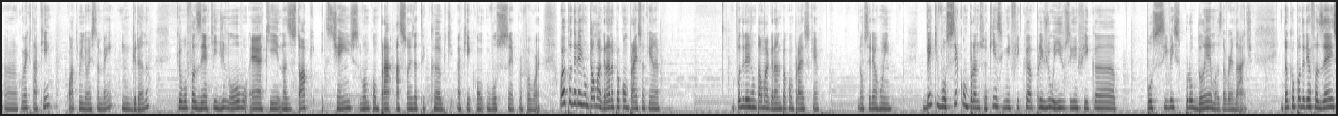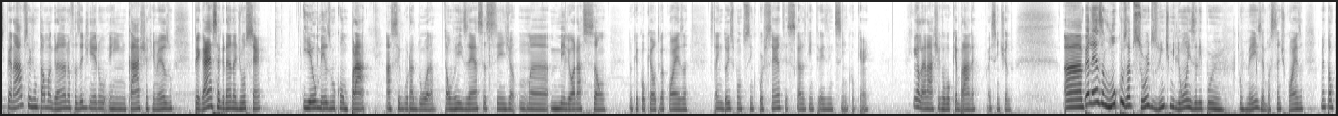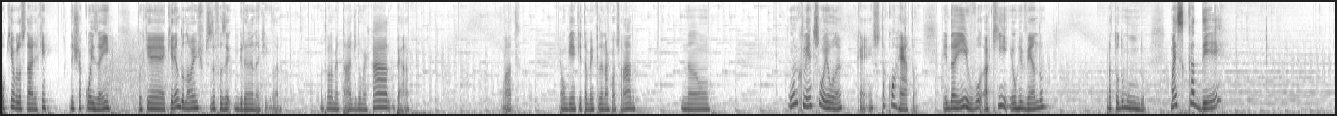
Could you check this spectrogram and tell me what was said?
Uh, como é que tá aqui? 4 milhões também em grana. O que eu vou fazer aqui de novo é aqui nas Stock Exchanges, vamos comprar ações da Tricub aqui com você, por favor. Ou eu poderia juntar uma grana para comprar isso aqui, né? Eu poderia juntar uma grana para comprar isso aqui. Não seria ruim. Bem que você comprando isso aqui significa prejuízo, significa possíveis problemas, na verdade. Então o que eu poderia fazer é esperar você juntar uma grana, fazer dinheiro em caixa aqui mesmo, pegar essa grana de você e eu mesmo comprar a seguradora. Talvez essa seja uma melhor ação do que qualquer outra coisa. Está em 2.5%, esses caras aqui em 3.25, ok. Por que a galera acha que eu vou quebrar, né? Faz sentido. Ah, beleza, lucros absurdos, 20 milhões ali por, por mês, é bastante coisa. Vou aumentar um pouquinho a velocidade aqui. Deixa coisa aí, porque querendo ou não a gente precisa fazer grana aqui, galera. Controla metade do mercado. Pera, What? Tem alguém aqui também fazendo ar-condicionado? Não. O único cliente sou eu, né? Ok, isso tá correto. E daí, vou, aqui eu revendo pra todo mundo. Mas cadê...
